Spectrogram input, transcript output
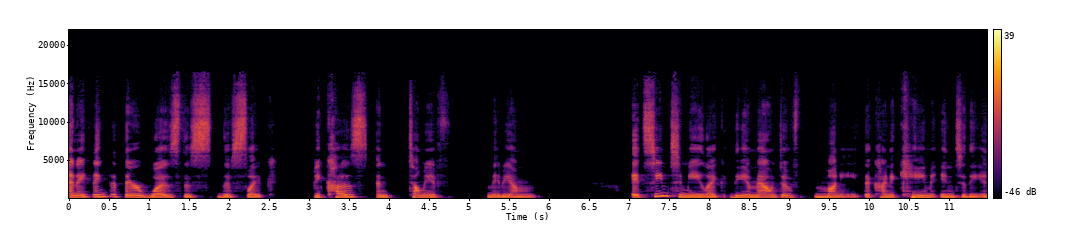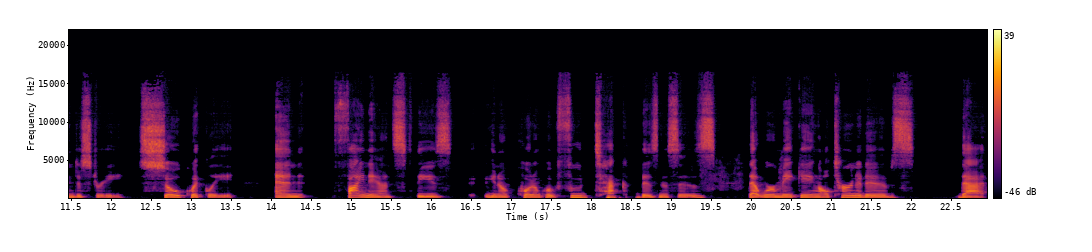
And I think that there was this, this like, because, and tell me if maybe I'm it seemed to me like the amount of money that kind of came into the industry so quickly and financed these you know quote unquote food tech businesses that were making alternatives that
